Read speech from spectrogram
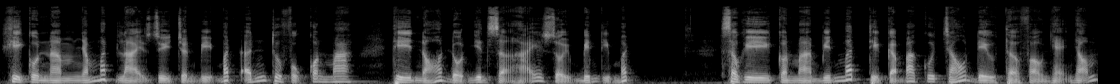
Khi cô Năm nhắm mắt lại rồi chuẩn bị bắt ấn thu phục con ma, thì nó đột nhiên sợ hãi rồi biến đi mất. Sau khi con ma biến mất thì cả ba cô cháu đều thở phào nhẹ nhõm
